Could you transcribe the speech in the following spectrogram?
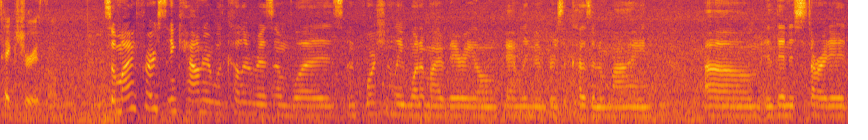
texturism? So my first encounter with colorism was unfortunately one of my very own family members, a cousin of mine. Um, and then it started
